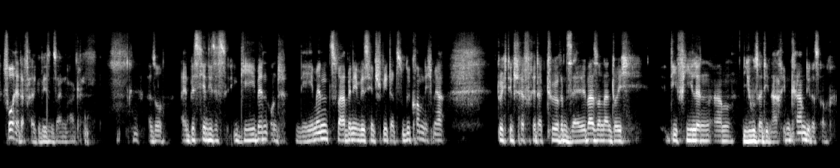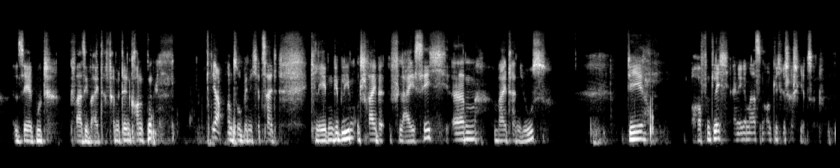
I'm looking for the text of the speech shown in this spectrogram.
vorher der Fall gewesen sein mag. Also ein bisschen dieses Geben und Nehmen. Zwar bin ich ein bisschen später zugekommen, nicht mehr durch den Chefredakteuren selber, sondern durch die vielen ähm, User, die nach ihm kamen, die das auch sehr gut quasi weiter vermitteln konnten. Ja, und so bin ich jetzt halt kleben geblieben und schreibe fleißig ähm, weiter News, die hoffentlich einigermaßen ordentlich recherchiert sind.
